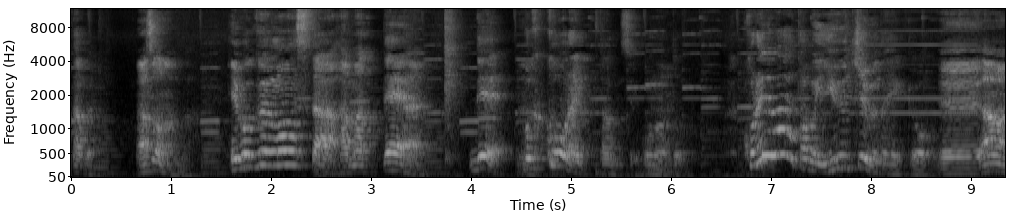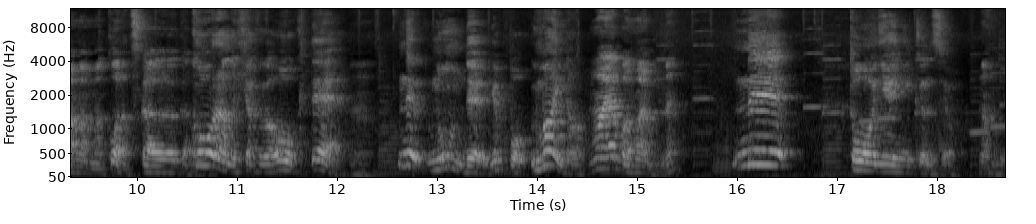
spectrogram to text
多分。あそうなんだ。え僕モンスターハマって、はい。でうん僕コーラ行ったんですよこの後。これは多分 YouTube の影響。えー、あまあまあまあコーラ使うから。コーラの企画が多くてうで飲んでやっぱうまいな。んまあやっぱうまいもんね。で豆乳に行くんですよ。なんで？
